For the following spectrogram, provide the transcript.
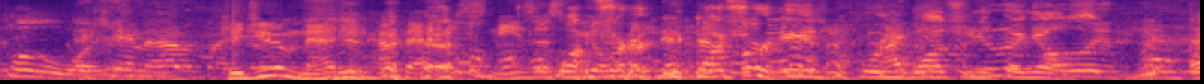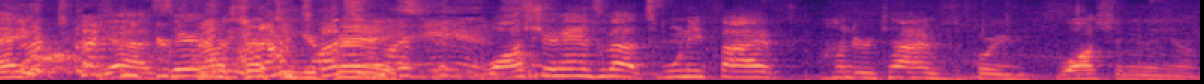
pool. while you're- Could you imagine how bad the sneezes Wash feel your, wash your hands before you wash anything else. Hey, yeah, Stop seriously. touching your face. Wash your hands about 2,500 times before you wash anything else.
